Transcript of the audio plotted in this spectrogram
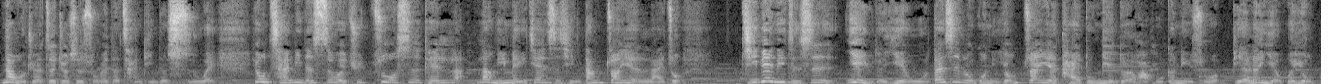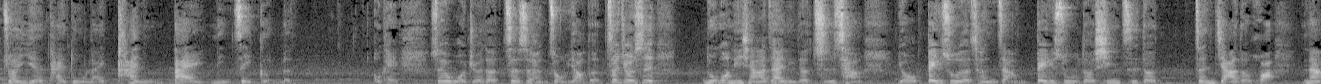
那我觉得这就是所谓的产品的思维，用产品的思维去做事，可以让让你每一件事情当专业人来做。即便你只是业余的业务，但是如果你用专业态度面对的话，我跟你说，别人也会用专业的态度来看待你这个人。OK，所以我觉得这是很重要的，这就是。如果你想要在你的职场有倍数的成长、倍数的薪资的增加的话，那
